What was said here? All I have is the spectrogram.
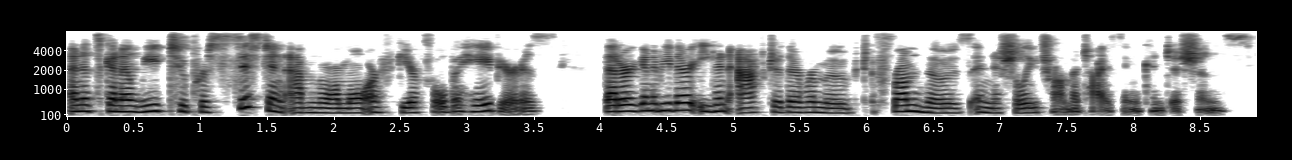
and it's going to lead to persistent abnormal or fearful behaviors that are going to be there even after they're removed from those initially traumatizing conditions.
